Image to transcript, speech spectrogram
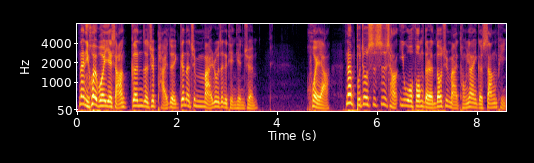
那你会不会也想要跟着去排队，跟着去买入这个甜甜圈？会啊，那不就是市场一窝蜂的人都去买同样一个商品，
